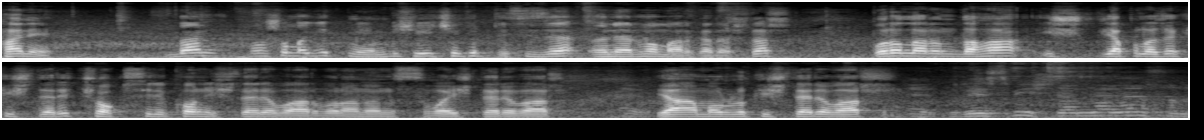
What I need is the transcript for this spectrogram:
Hani ben hoşuma gitmeyen bir şeyi çekip de size önermem arkadaşlar. Buraların daha iş yapılacak işleri çok. Silikon işleri var buranın, sıva işleri var. Yağmurluk işleri var. Evet, resmi işlemlerden sonra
